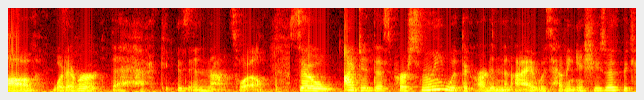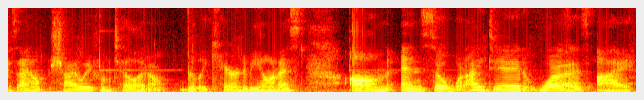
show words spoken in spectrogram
of whatever the heck is in that soil. So I did this personally with the garden that I was having issues with because I don't shy away from till. I don't really care to be honest. Um, and so what I did was I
